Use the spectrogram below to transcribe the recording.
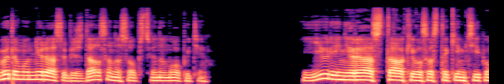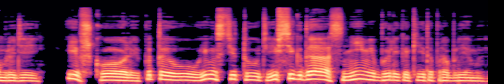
В этом он не раз убеждался на собственном опыте. Юрий не раз сталкивался с таким типом людей. И в школе, ПТУ, и в институте, и всегда с ними были какие-то проблемы.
